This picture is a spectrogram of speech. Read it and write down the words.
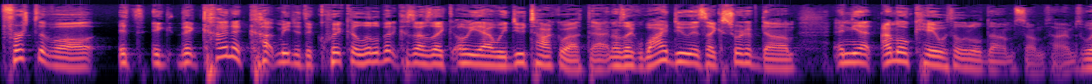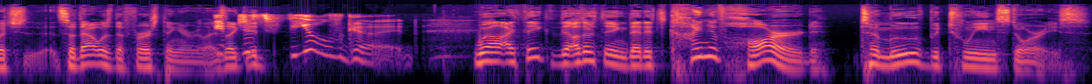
first of all, it's it, that kind of cut me to the quick a little bit because I was like, oh yeah, we do talk about that, and I was like, why do? is like sort of dumb, and yet I'm okay with a little dumb sometimes. Which so that was the first thing I realized. It like, just feels good. well, I think the other thing that it's kind of hard to move between stories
